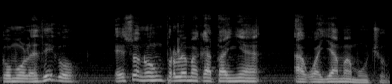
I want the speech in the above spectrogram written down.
como les digo, eso no es un problema que ataña a Guayama mucho.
